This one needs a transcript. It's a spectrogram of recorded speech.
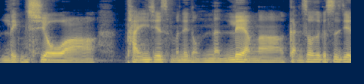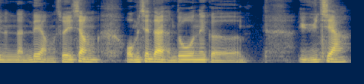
灵修啊。谈一些什么那种能量啊，感受这个世界的能量。所以像我们现在很多那个瑜伽，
